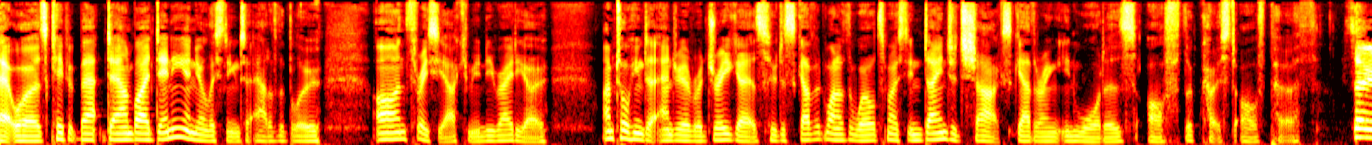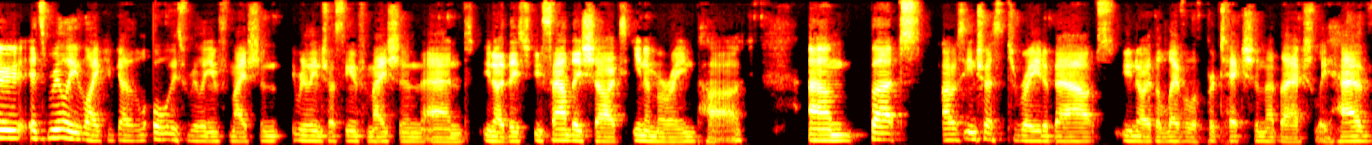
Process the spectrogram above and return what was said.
That was Keep It Back Down by Denny, and you're listening to Out of the Blue on 3CR Community Radio. I'm talking to Andrea Rodriguez, who discovered one of the world's most endangered sharks gathering in waters off the coast of Perth. So it's really like you've got all this really information, really interesting information, and you know these you found these sharks in a marine park. Um, but I was interested to read about you know the level of protection that they actually have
